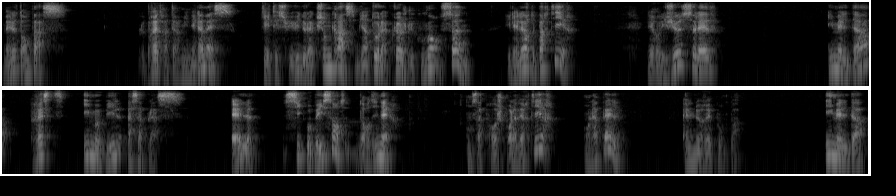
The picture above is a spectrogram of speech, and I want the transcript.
Mais le temps passe. Le prêtre a terminé la messe, qui a été suivie de l'action de grâce. Bientôt la cloche du couvent sonne. Il est l'heure de partir. Les religieuses se lèvent. Imelda reste immobile à sa place elle, si obéissante d'ordinaire. On s'approche pour l'avertir, on l'appelle. Elle ne répond pas. Imelda,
